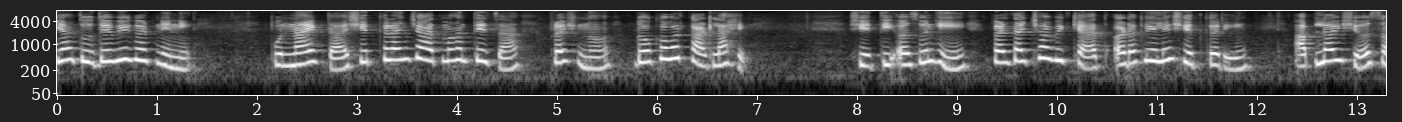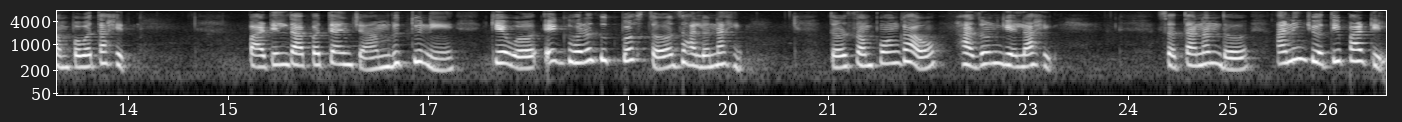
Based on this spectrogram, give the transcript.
या दुर्दैवी घटनेने पुन्हा एकदा शेतकऱ्यांच्या आत्महत्येचा प्रश्न डोक्यावर काढला आहे. शेती असूनही कर्जाच्या विख्यात अडकलेले शेतकरी आपलं आयुष्य संपवत आहेत. पाटील दाम्पत्यांच्या मृत्यूने केवळ एक घरच उद्ध्वस्त झालं नाही तर संपूर्ण गाव हादरून गेलं आहे. सतानंद आणि ज्योती पाटील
